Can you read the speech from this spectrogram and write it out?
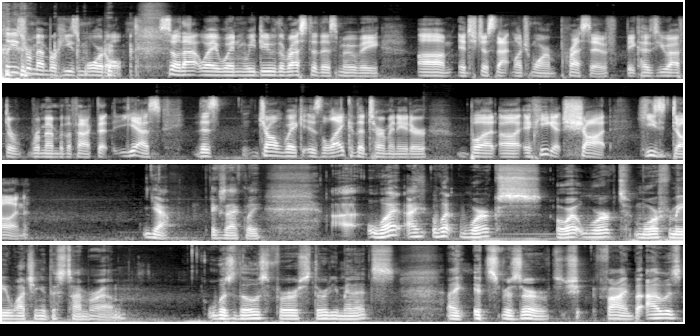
Please remember he's mortal. So that way when we do the rest of this movie um, it's just that much more impressive because you have to remember the fact that yes this john wick is like the terminator but uh, if he gets shot he's done. Yeah, exactly. Uh, what I what works or what worked more for me watching it this time around was those first thirty minutes. Like it's reserved, sh- fine, but I was,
